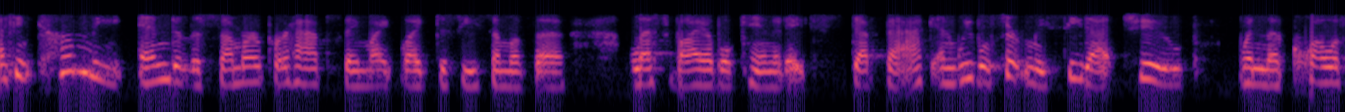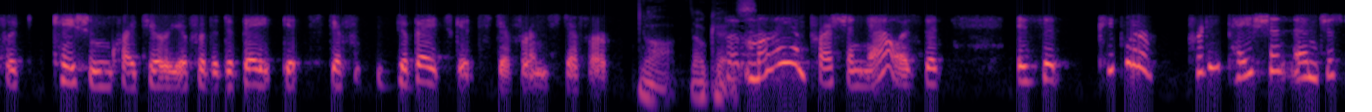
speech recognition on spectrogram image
I think come the end of the summer, perhaps they might like to see some of the less viable candidates step back. And we will certainly see that too when the qualification criteria for the debate gets diff- debates get stiffer and stiffer. Oh, okay. But my impression now is that is that people are pretty patient and just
